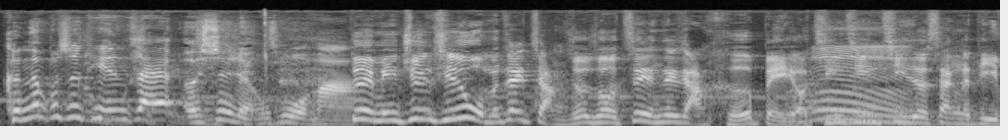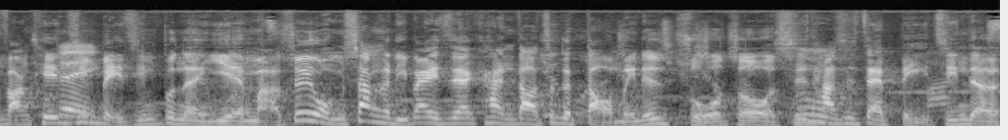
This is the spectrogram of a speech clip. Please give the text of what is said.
可能不是天灾，而是人祸吗？对，明君，其实我们在讲就是说，之前在讲河北哦，京津冀这三个地方，天津、北京不能淹嘛，所以我们上个礼拜一直在看到这个倒霉的是涿州，其实它是在北京的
